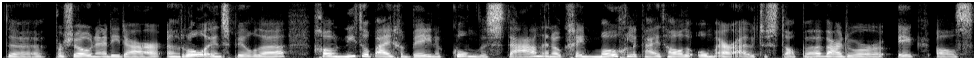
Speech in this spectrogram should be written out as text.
de personen die daar een rol in speelden, gewoon niet op eigen benen konden staan. En ook geen mogelijkheid hadden om eruit te stappen. Waardoor ik als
